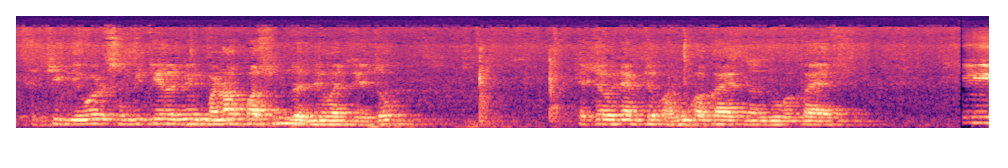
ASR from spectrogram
त्याची निवड समितीला मी मनापासून धन्यवाद देतो. त्याच्यामध्ये आमचे भानुकाका आहेत नंदूकाका आहेत. मी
